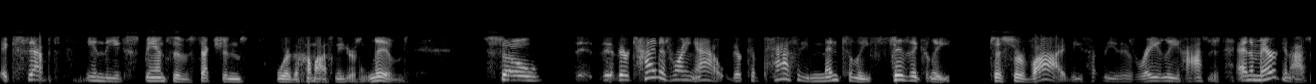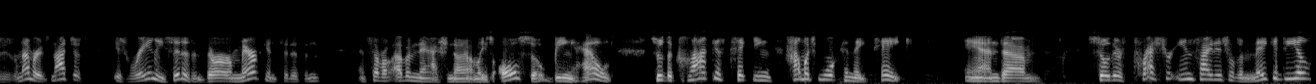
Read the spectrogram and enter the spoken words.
except in the expansive sections where the Hamas leaders lived. So th- their time is running out. Their capacity mentally, physically to survive these these Israeli hostages and American hostages. Remember, it's not just Israeli citizens. There are American citizens and several other nationalities also being held. So the clock is ticking. How much more can they take? And um, so there's pressure inside Israel to make a deal,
